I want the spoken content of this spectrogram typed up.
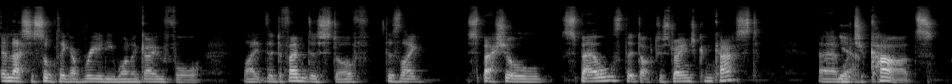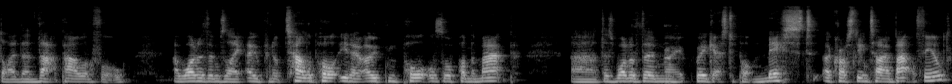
unless it's something I really want to go for. Like the Defenders stuff, there's like special spells that Doctor Strange can cast, um, Yeah. which are cards. Like they're that powerful. And one of them's like open up teleport, you know, open portals up on the map. Uh, there's one of them Right. where he gets to put mist across the entire battlefield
